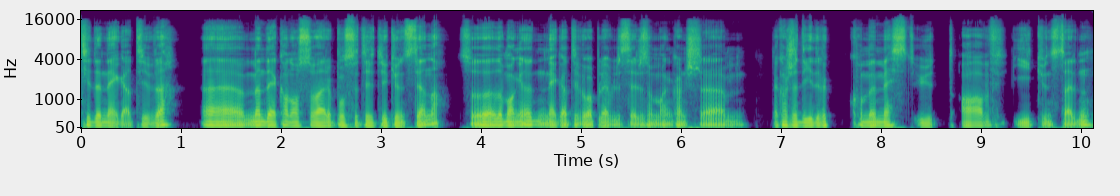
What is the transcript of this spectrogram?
til det negative. Eh, men det kan også være positivt i kunst igjen, da. Så det er mange negative opplevelser som man kanskje Det er kanskje de det kommer mest ut av i kunstverden.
